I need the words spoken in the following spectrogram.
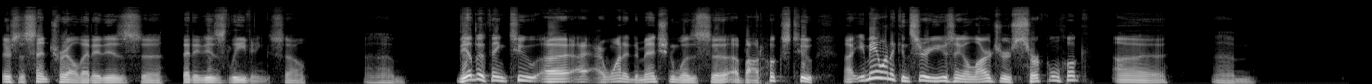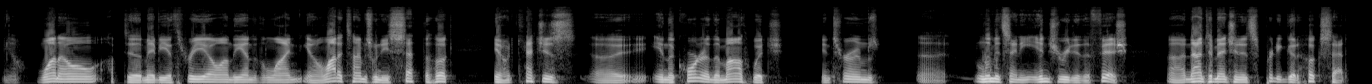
there's a scent trail that it is uh, that it is leaving. So um, the other thing too uh, I, I, wanted to mention was uh, about hooks too. Uh, you may want to consider using a larger circle hook. Uh, um, you know, one O up to maybe a three O on the end of the line. You know, a lot of times when you set the hook, you know, it catches uh, in the corner of the mouth, which in terms limits any injury to the fish. not to mention, it's a pretty good hook set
